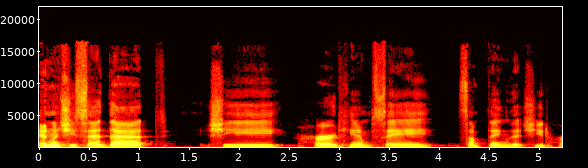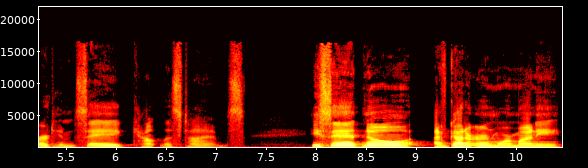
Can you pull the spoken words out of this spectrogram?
And when she said that, she heard him say something that she'd heard him say countless times. He said, No, I've got to earn more money.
